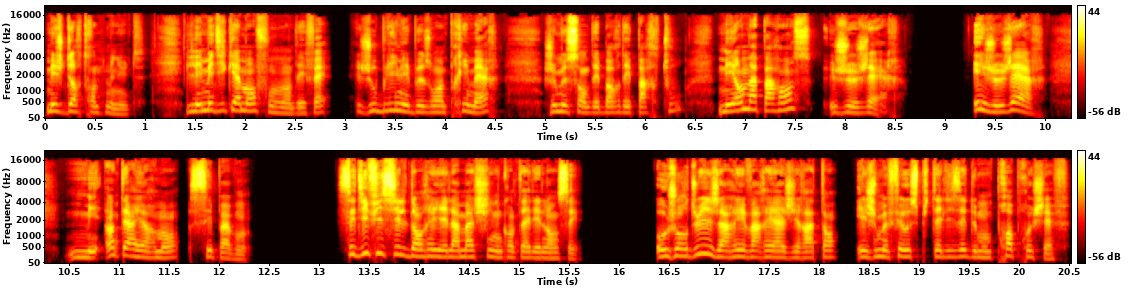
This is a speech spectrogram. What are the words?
mais je dors 30 minutes. Les médicaments font moins d'effet, J'oublie mes besoins primaires, je me sens débordée partout, mais en apparence, je gère. Et je gère, mais intérieurement, c'est pas bon. C'est difficile d'enrayer la machine quand elle est lancée. Aujourd'hui, j'arrive à réagir à temps et je me fais hospitaliser de mon propre chef.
